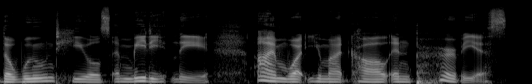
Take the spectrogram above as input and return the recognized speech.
the wound heals immediately i'm what you might call impervious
